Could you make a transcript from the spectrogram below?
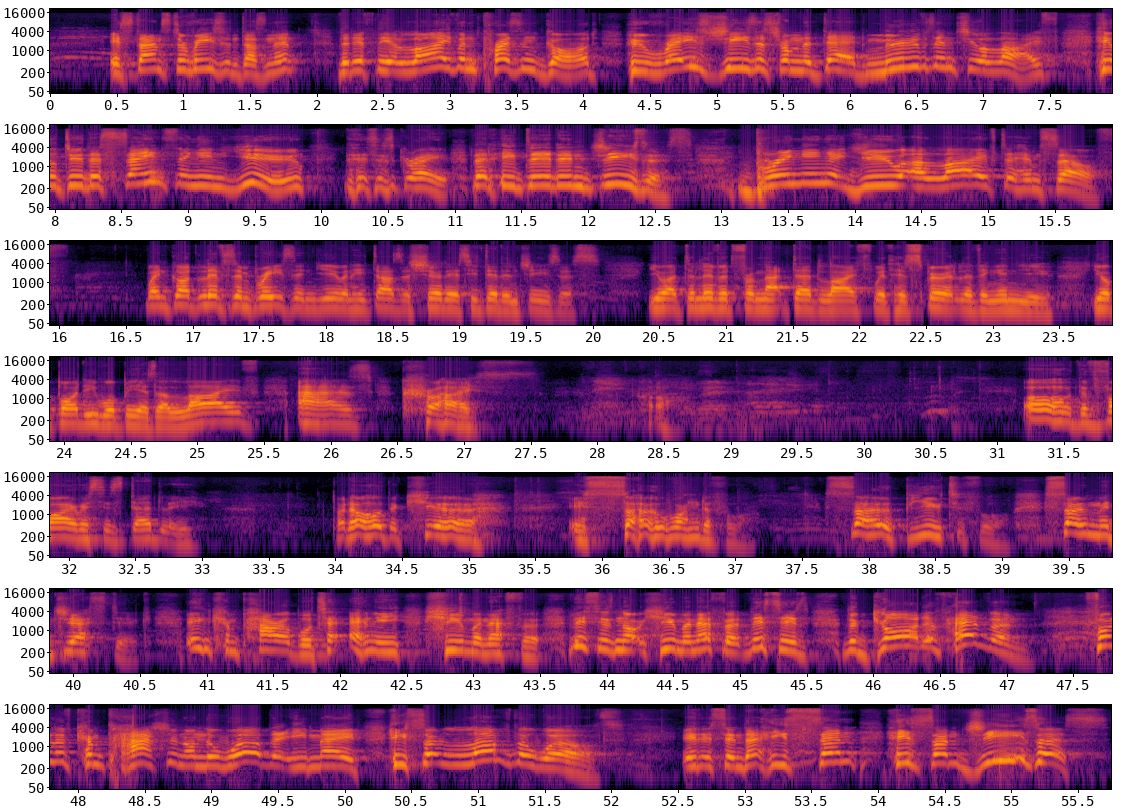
It stands to reason, doesn't it, that if the alive and present God who raised Jesus from the dead moves into your life, he'll do the same thing in you, this is great, that he did in Jesus, bringing you alive to himself. When God lives and breathes in you, and he does as surely as he did in Jesus, you are delivered from that dead life with his spirit living in you. Your body will be as alive as Christ. Oh. Oh, the virus is deadly. But oh, the cure is so wonderful, so beautiful, so majestic, incomparable to any human effort. This is not human effort, this is the God of heaven, full of compassion on the world that He made. He so loved the world. It is in that He sent His Son Jesus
